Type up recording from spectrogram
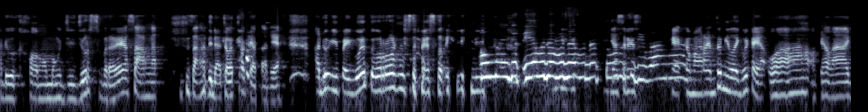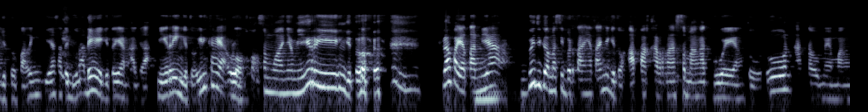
Aduh, kalau ngomong jujur sebenarnya sangat sangat tidak cocok ya Tan ya. Aduh, IP gue turun semester ini. Oh my god, iya benar-benar benar tuh Ya, serius. sedih banget. kayak kemarin tuh nilai gue kayak wah oke lah gitu paling ya satu dua deh gitu yang agak miring gitu ini kayak loh kok semuanya miring gitu kenapa ya Tania gue juga masih bertanya-tanya gitu apa karena semangat gue yang turun atau memang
